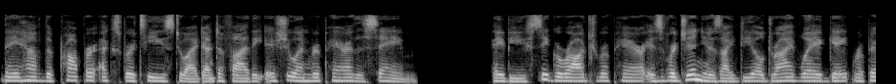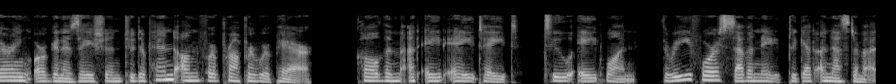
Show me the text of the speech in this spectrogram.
They have the proper expertise to identify the issue and repair the same. ABC Garage Repair is Virginia's ideal driveway gate repairing organization to depend on for proper repair. Call them at 888 281 3478 to get an estimate.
